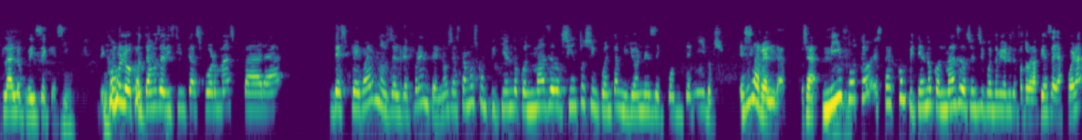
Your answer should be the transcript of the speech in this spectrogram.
Claro, que dice que sí. Cómo lo contamos de distintas formas para despegarnos del de frente, ¿no? O sea, estamos compitiendo con más de 250 millones de contenidos. Esa es la realidad. O sea, mi foto está compitiendo con más de 250 millones de fotografías allá afuera.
